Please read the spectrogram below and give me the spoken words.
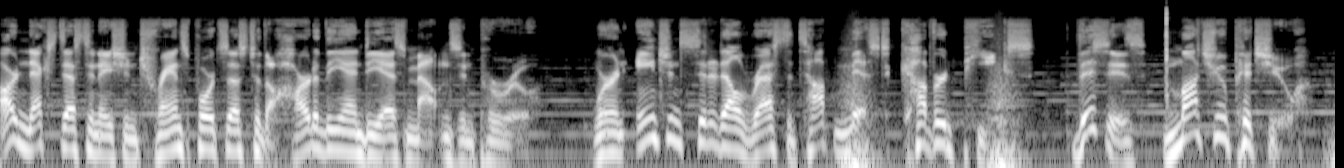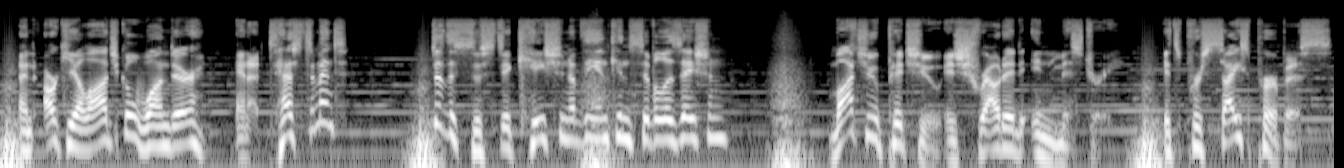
Our next destination transports us to the heart of the Andes Mountains in Peru, where an ancient citadel rests atop mist-covered peaks. This is Machu Picchu, an archaeological wonder and a testament to the sophistication of the Incan civilization? Machu Picchu is shrouded in mystery. Its precise purpose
